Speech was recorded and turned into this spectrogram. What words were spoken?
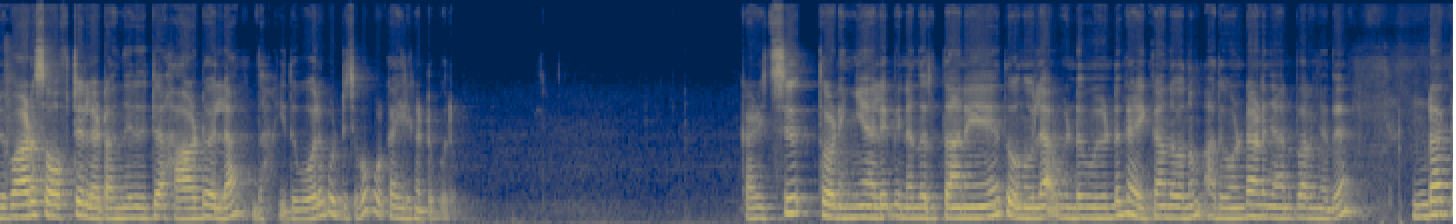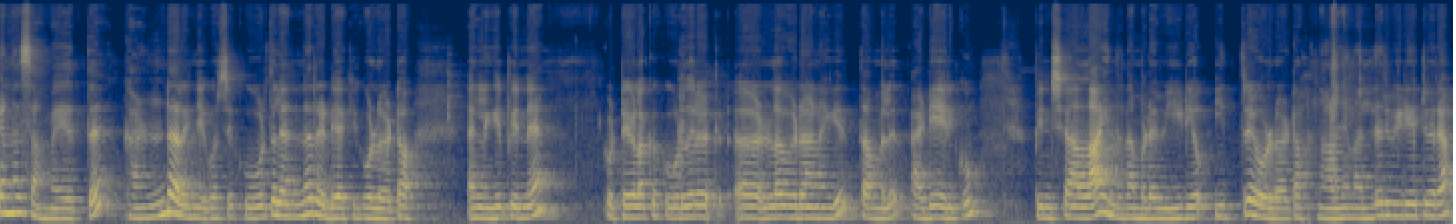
ഒരുപാട് സോഫ്റ്റ് അല്ല കേട്ടോ എന്നിരുന്നിട്ട് ഹാർഡും അല്ല. ഇതുപോലെ പൊട്ടിച്ചപ്പോൾ കയ്യിൽ കണ്ടു പോരും. കഴിച്ച് തുടങ്ങിയാൽ പിന്നെ നിർത്താനേ തോന്നൂല. വീണ്ടും വീണ്ടും കഴിക്കാൻ തോന്നും. അതുകൊണ്ടാണ് ഞാൻ പറഞ്ഞത് ഉണ്ടാക്കുന്ന സമയത്ത് കണ്ടറിഞ്ഞ് കുറച്ച് കൂടുതൽ തന്നെ റെഡിയാക്കിക്കൊള്ളു കേട്ടോ. അല്ലെങ്കിൽ പിന്നെ കുട്ടികളൊക്കെ കൂടുതൽ ഉള്ള വീടാണെങ്കിൽ തമ്മിൽ അടിയായിരിക്കും. പിൻഷാല്ല ഇന്ന് നമ്മുടെ വീഡിയോ ഇത്രയേ ഉള്ളൂ കേട്ടോ. നാളെ ഞാൻ നല്ലൊരു വീഡിയോ ആയിട്ട് വരാം.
